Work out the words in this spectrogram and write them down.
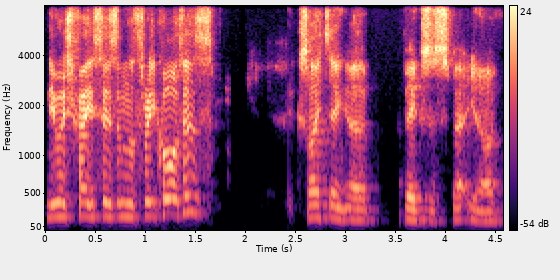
newish faces in the three quarters exciting. Uh, Biggs, you know, I've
